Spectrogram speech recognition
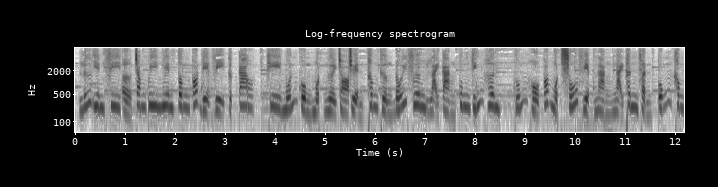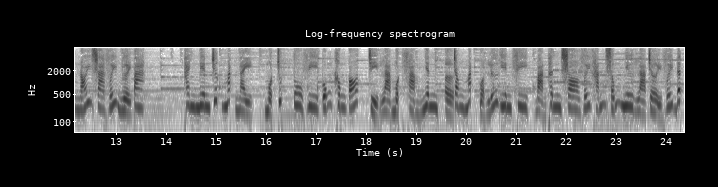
Lữ Yên Phi ở trong Quy Nguyên Tông có địa vị cực cao, khi muốn cùng một người trò chuyện thông thường đối phương lại càng cung kính hơn, huống hồ có một số việc nàng ngại thân phận cũng không nói ra với người ta. Thanh niên trước mắt này, một chút tu vi cũng không có, chỉ là một phàm nhân ở trong mắt của Lữ Yên Phi, bản thân so với hắn giống như là trời với đất.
